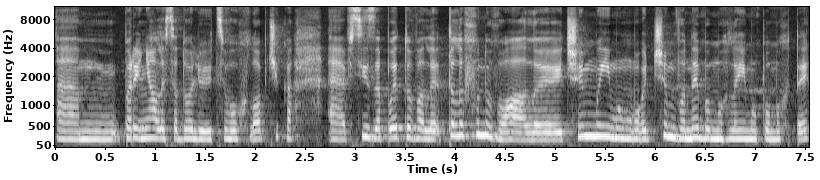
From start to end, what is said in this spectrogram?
ем, перейнялися долею цього хлопчика. Е, всі запитували, телефонували, чим ми йому чим вони би могли йому допомогти.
